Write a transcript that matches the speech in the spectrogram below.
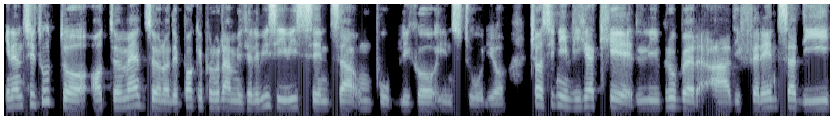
Innanzitutto, Otto e mezzo è uno dei pochi programmi televisivi senza un pubblico in studio. Ciò significa che Lille Gruber, a differenza di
